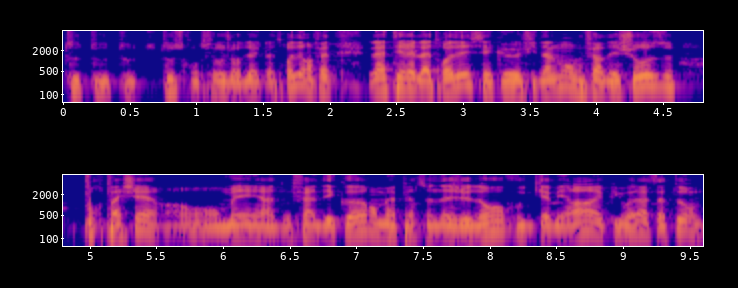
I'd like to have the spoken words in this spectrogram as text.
tout, tout, tout, tout ce qu'on fait aujourd'hui avec la 3D. En fait, l'intérêt de la 3D, c'est que finalement, on peut faire des choses pour pas cher. On met un, on fait un décor, on met un personnage dedans, on fout une caméra, et puis voilà, ça tourne.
